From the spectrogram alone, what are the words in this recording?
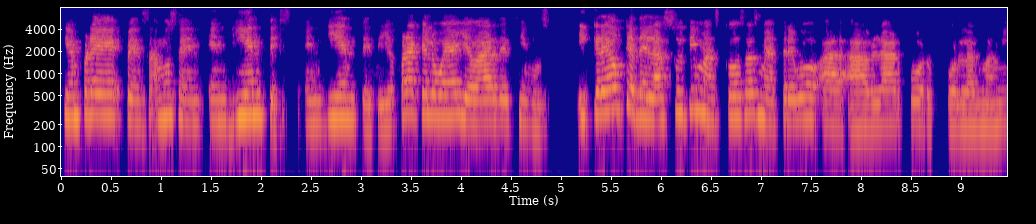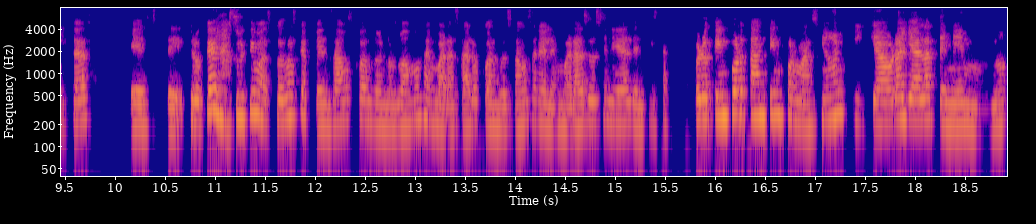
siempre pensamos en, dientes, en dientes. Y yo, ¿para qué lo voy a llevar? Decimos. Y creo que de las últimas cosas me atrevo a, hablar por, por las mamitas. Este, creo que las últimas cosas que pensamos cuando nos vamos a embarazar o cuando estamos en el embarazo es en ir al dentista. Pero qué importante información y que ahora ya la tenemos, ¿no?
